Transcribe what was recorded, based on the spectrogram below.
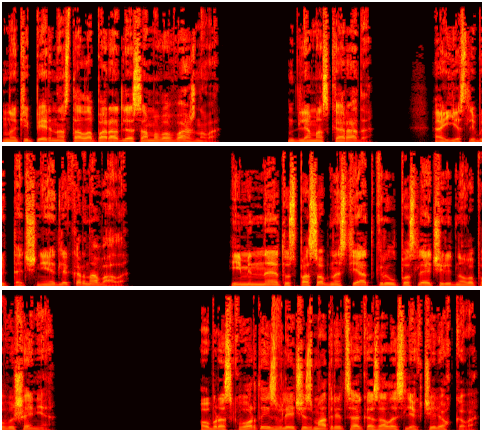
Но теперь настала пора для самого важного. Для маскарада. А если быть точнее, для карнавала. Именно эту способность я открыл после очередного повышения. Образ Кворта извлечь из матрицы оказалось легче легкого.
